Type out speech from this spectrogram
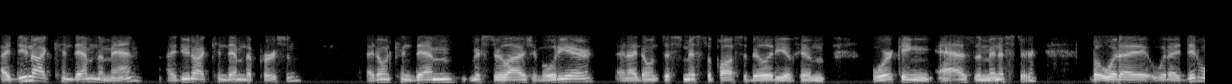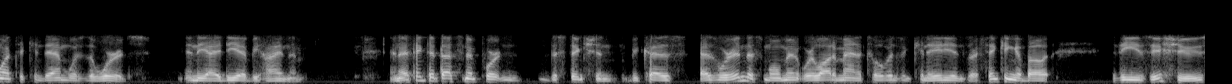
I do not condemn the man. I do not condemn the person. I don't condemn Mr. Lagimodiere, and I don't dismiss the possibility of him working as the minister. But what I what I did want to condemn was the words and the idea behind them. And I think that that's an important distinction because as we're in this moment where a lot of Manitobans and Canadians are thinking about these issues,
